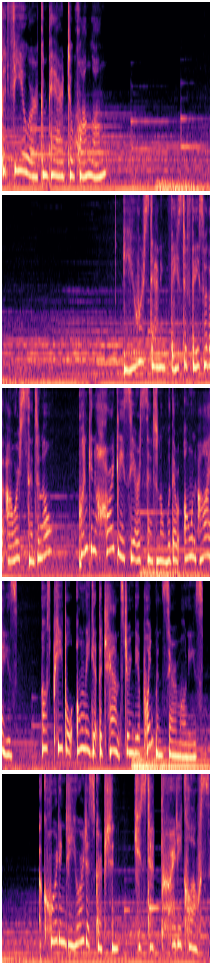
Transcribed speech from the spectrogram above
but fewer compared to Huanglong. Were standing face to face with our Sentinel? One can hardly see our Sentinel with their own eyes. Most people only get the chance during the appointment ceremonies. According to your description, you stood pretty close.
